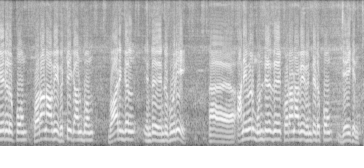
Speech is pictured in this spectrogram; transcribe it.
தேரெழுப்போம் கொரோனாவை வெற்றி காண்போம் வாருங்கள் என்று என்று கூறி அனைவரும் ஒன்றிணைந்து கொரோனாவை வென்றெடுப்போம். ஜெய்ஹிந்த்.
